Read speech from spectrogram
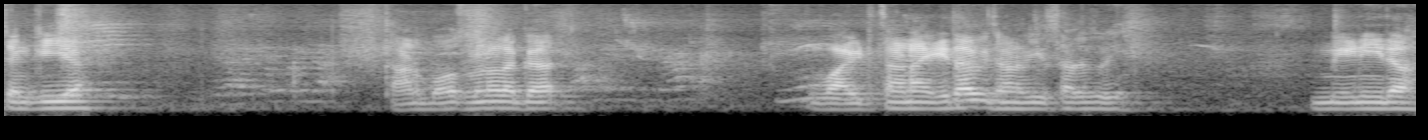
ਚੰਗੀ ਆ। ਥਣ ਬਹੁਤ ਸੋਹਣਾ ਲੱਗਾ। ਵਾਈਟ ਥਾਣਾ ਇਹਦਾ ਵੀ ਥਣ ਵੇਖ ਸਕਦੇ ਤੁਸੀਂ ਮੀਣੀ ਦਾ।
